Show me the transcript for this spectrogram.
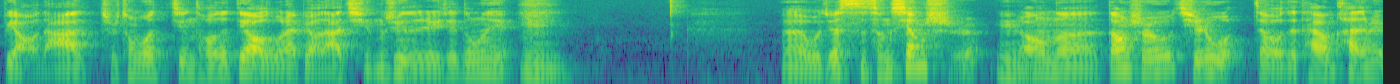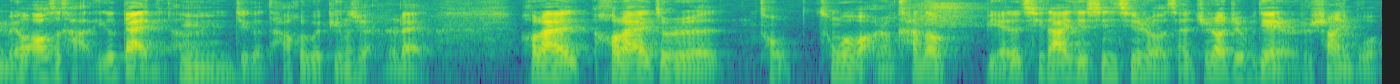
表达，就是通过镜头的调度来表达情绪的这些东西，嗯呃，我觉得似曾相识。嗯然后呢，当时其实我在我在台湾看的时候也没有奥斯卡的一个概念啊，嗯这个他会不会评选之类的。后来后来就是通通过网上看到别的其他一些信息的时候，才知道这部电影是上一部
